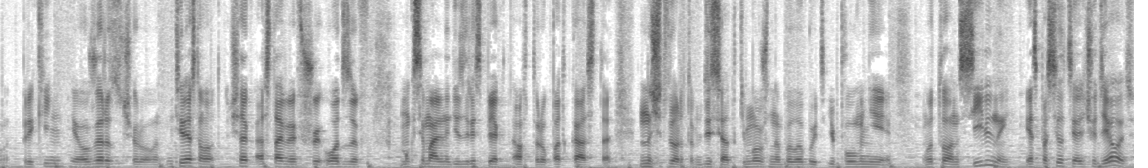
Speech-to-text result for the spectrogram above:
Вот, прикинь, я уже разочарован. Интересно, вот человек, оставивший отзыв максимальный дизреспект автору подкаста на четвертом десятке, можно было быть и поумнее. Вот он сильный. Я спросил тебя, что делать,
